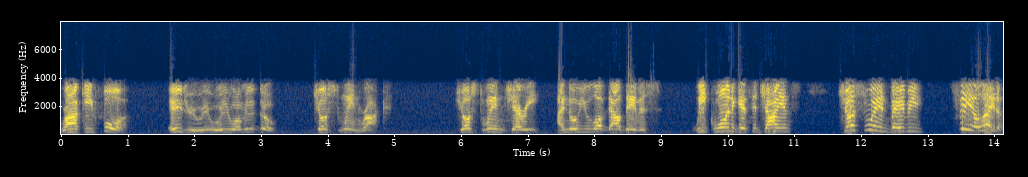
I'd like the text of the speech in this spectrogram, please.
Rocky four. Adrian, what do you want me to do? Just win, Rock. Just win, Jerry. I know you loved Al Davis. Week one against the Giants. Just win, baby. See you later.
